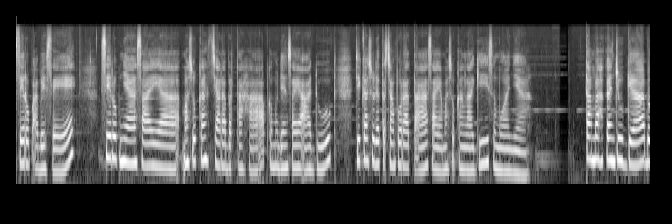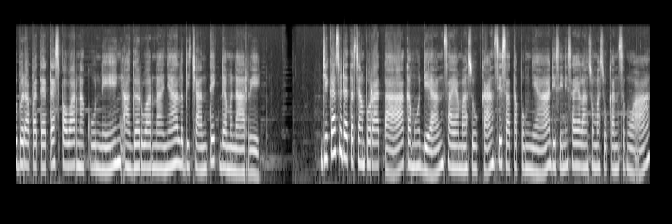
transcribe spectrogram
sirup ABC Sirupnya saya masukkan secara bertahap, kemudian saya aduk. Jika sudah tercampur rata, saya masukkan lagi semuanya. Tambahkan juga beberapa tetes pewarna kuning agar warnanya lebih cantik dan menarik. Jika sudah tercampur rata, kemudian saya masukkan sisa tepungnya. Di sini saya langsung masukkan semua.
